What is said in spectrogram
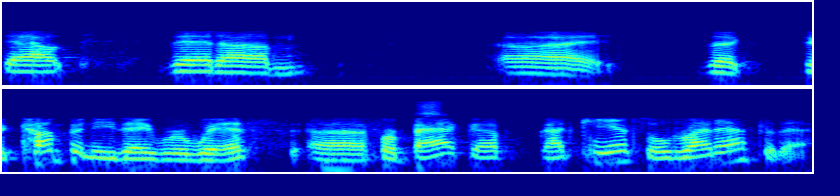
found out that um, uh, the the company they were with uh, for backup got canceled right after that.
